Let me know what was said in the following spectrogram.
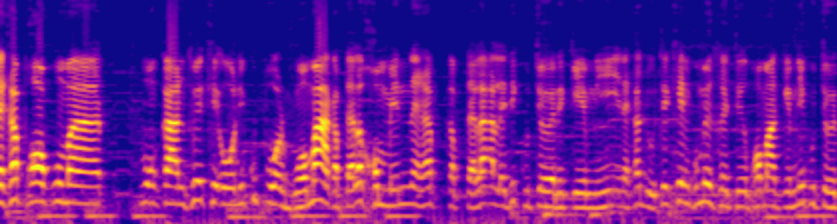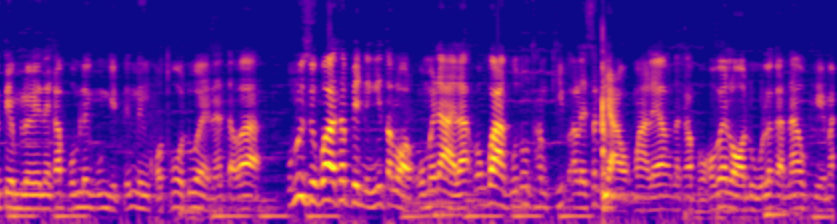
เลยครับ พอกูมา วงการทวิตเคโอนี่กูปวดหัวมากกับแต่ละคอมเมนต์นะครับกับแต่ละอะไรที่กูเจอในเกมนี้นะครับอยู่เที่เค้นกูไม่เคยเจอพอมาเกมนี้กูเจอเต็มเลยนะครับผมเลยกุงกิดนิดนึงขอโทษด้วยนะแต่ว่าผมรู้สึกว่าถ้าเป็นอย่างนี้ตลอดคงไม่ได้แล้วว่างๆกูต้องทำคลิปอะไรสักอย่างออกมาแล้วนะครับผมเอาไว้รอดูแล้วกันนะโอเคไหม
